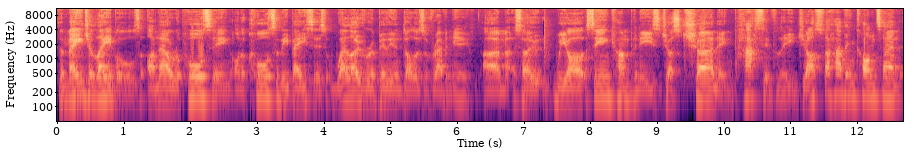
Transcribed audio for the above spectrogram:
the major labels are now reporting on a quarterly basis well over a billion dollars of revenue. Um, so we are seeing companies just churning passively just for having content,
